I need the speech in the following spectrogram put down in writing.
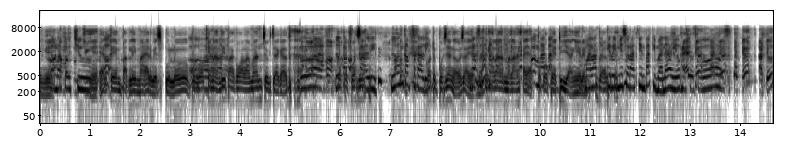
nggih. Nomor nomor tujuh. Nggih, Oh, RT 45 RW 10 Purwokin nanti Pakualaman Yogyakarta Wah, lengkap posnya. sekali, lengkap sekali. kode posnya nggak usah ya usah. nanti malah malah kayak malah- Tokopedia ngirim Malah tak kirimi surat cinta gimana? Yo, Mas aduh aduh aduh aduh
